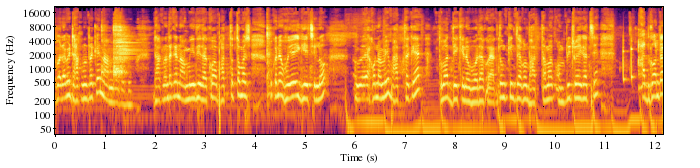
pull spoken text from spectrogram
এবার আমি ঢাকনাটাকে নামিয়ে দেবো। ঢাকনাটাকে নামিয়ে দিয়ে দেখো, আর ভাতটা তো আমার ওখানে হয়েই গিয়েছিল। এখন আমি ভাতটাকে তোমার দেখে নেব। দেখো, একদম কিন্তু এখন ভাতটা আমার কমপ্লিট হয়ে গেছে। আধ ঘণ্টা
